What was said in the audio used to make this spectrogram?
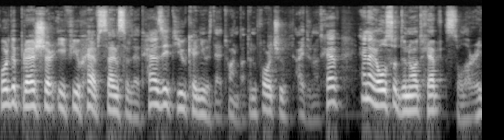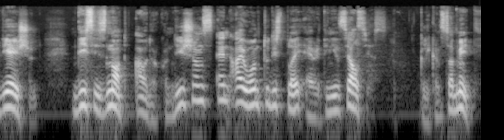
For the pressure, if you have sensor that has it, you can use that one, but unfortunately I do not have, and I also do not have solar radiation. This is not outdoor conditions and I want to display everything in Celsius. Click on Submit.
